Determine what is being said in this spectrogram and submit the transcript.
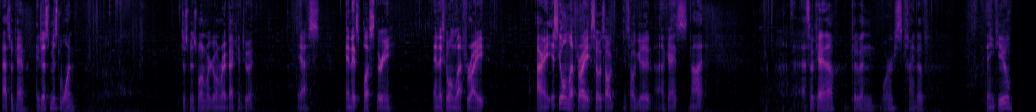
That's okay. I just missed one. Just missed one. We're going right back into it. Yes. And it's plus three. And it's going left, right. All right, it's going left, right, so it's all it's all good. Okay, it's not. That's okay though. Could have been worse, kind of. Thank you.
